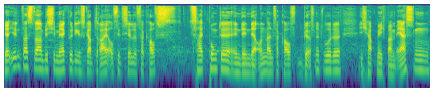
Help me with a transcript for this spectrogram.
Ja, irgendwas war ein bisschen merkwürdig. Es gab drei offizielle Verkaufszeitpunkte, in denen der Online-Verkauf geöffnet wurde. Ich habe mich beim ersten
